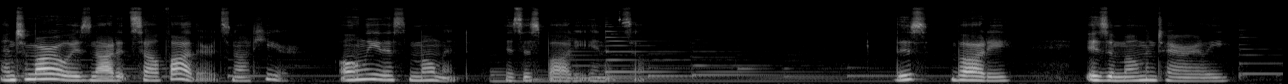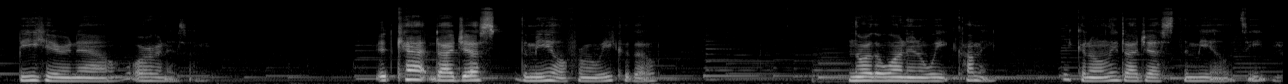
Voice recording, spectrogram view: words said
And tomorrow is not itself either, it's not here. Only this moment is this body in itself. This body is a momentarily be here now organism. It can't digest the meal from a week ago, nor the one in a week coming. It can only digest the meal it's eaten.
